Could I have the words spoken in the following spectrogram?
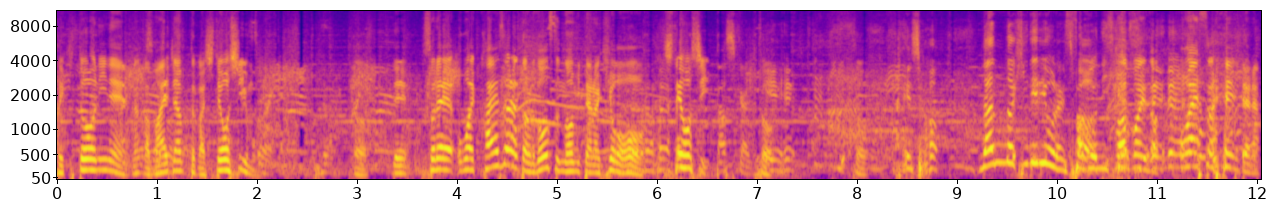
適当にねなんか前ジャンプとかしてほしいもん。そう。でそれお前返されたらどうすんのみたいな今日をしてほしい。確かにそう。ねそう。最初何のひねりもないスパコンにスパコンにお前それみたいな。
